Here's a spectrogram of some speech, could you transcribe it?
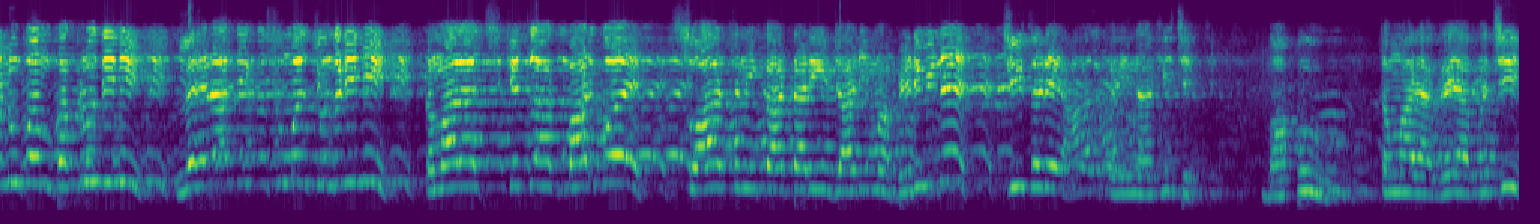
અનુપમ પ્રકૃતિની, લહેરાતી કસુમલ ચુંદડીની, તમારા જ કેટલાક બાળકોએ સ્વાર્થની કાંટાળી જાળીમાં ભેળવીને ચીતડે હાલ કરી નાખી છે. બાપુ, તમારા ગયા પછી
